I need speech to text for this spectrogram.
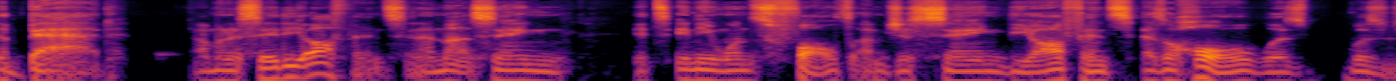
the bad, I'm going to say the offense, and I'm not saying it's anyone's fault. I'm just saying the offense as a whole was was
